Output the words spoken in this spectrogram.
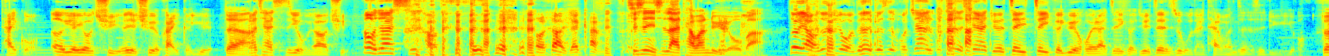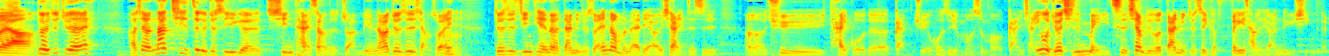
泰国，二月又去，而且去了快一个月。对啊，而且还四月我又要去，那我就在思考，我到底在干嘛？其实你是来台湾旅游吧？对呀、啊，我就觉得我真的就是，我现在我真的现在觉得这这一个月回来这一个月真的是我在台湾真的是旅游。对啊，对，就觉得哎、欸，好像那其实这个就是一个心态上的转变，然后就是想说，哎、欸。嗯就是今天呢，丹尼就说：“哎、欸，那我们来聊一下你这次呃去泰国的感觉，或是有没有什么感想？因为我觉得其实每一次，像比如说丹尼就是一个非常喜欢旅行的人，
